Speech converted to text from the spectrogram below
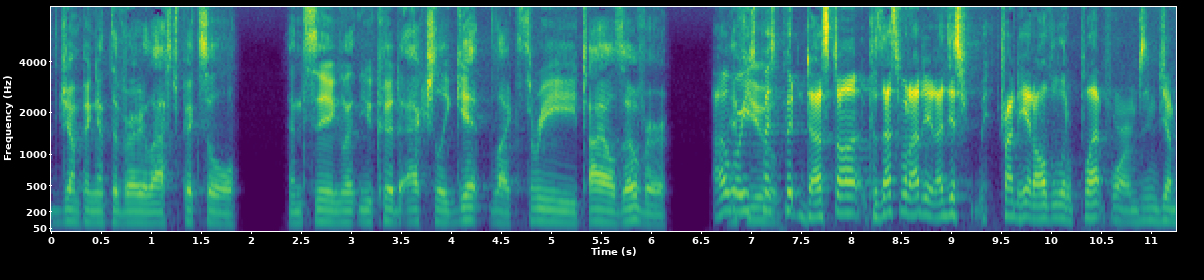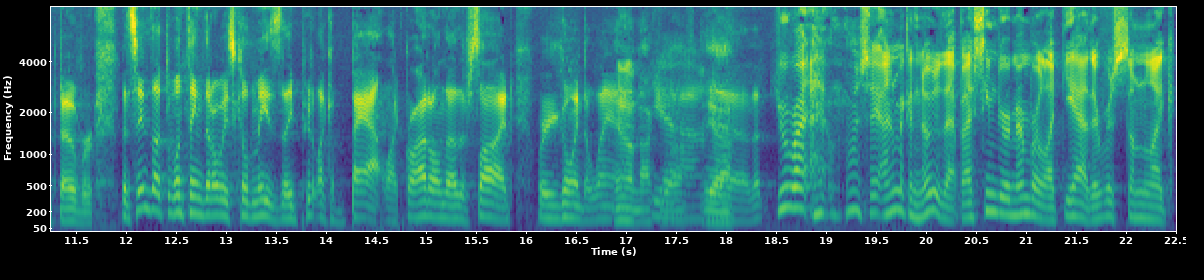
jumping at the very last pixel and seeing that you could actually get like three tiles over. Oh, If were you, you- supposed to put dust on? Because that's what I did. I just tried to hit all the little platforms and jumped over. But it seems like the one thing that always killed me is they put like a bat, like right on the other side where you're going to land. And it'll knock you Yeah. off. Yeah. yeah, that, You're right. I want to say I didn't make a note of that, but I seem to remember like yeah, there was some like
